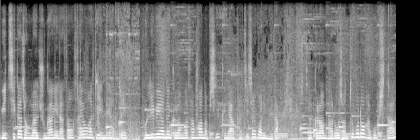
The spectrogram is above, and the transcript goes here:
위치가 정말 중앙이라서 사용하기 애매한데 볼리베어는 그런 거 상관없이 그냥 다 찢어버립니다. 자 그럼 바로 전투 보러 가봅시다.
